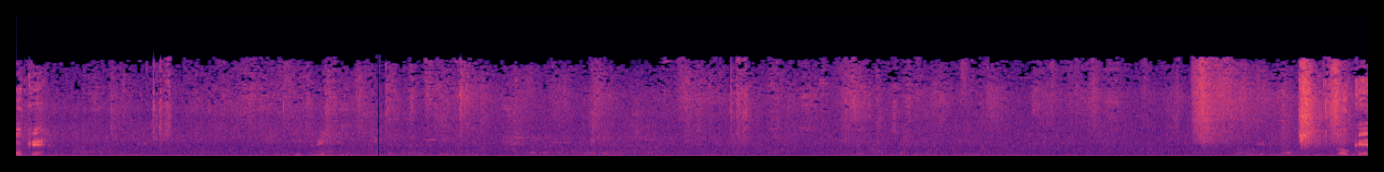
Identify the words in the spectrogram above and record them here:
Okay. Okay.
